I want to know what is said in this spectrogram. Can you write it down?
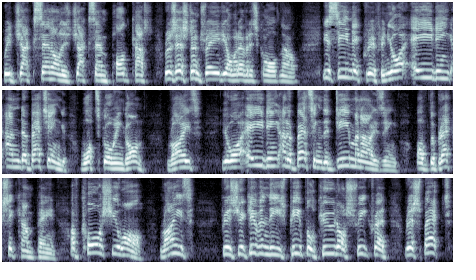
with Jack Sen on his Jack Sen podcast, Resistance Radio, whatever it's called now. You see, Nick Griffin, you're aiding and abetting what's going on, right? You are aiding and abetting the demonising of the Brexit campaign. Of course you are, right? Because you're giving these people kudos, street cred, respect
